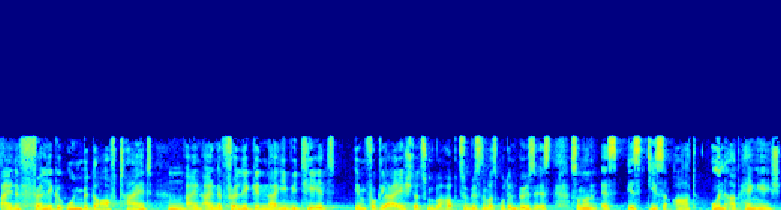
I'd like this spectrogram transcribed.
eine völlige Unbedarftheit, mhm. ein, eine völlige Naivität im Vergleich dazu überhaupt zu wissen, was gut und böse ist, sondern es ist diese Art unabhängig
